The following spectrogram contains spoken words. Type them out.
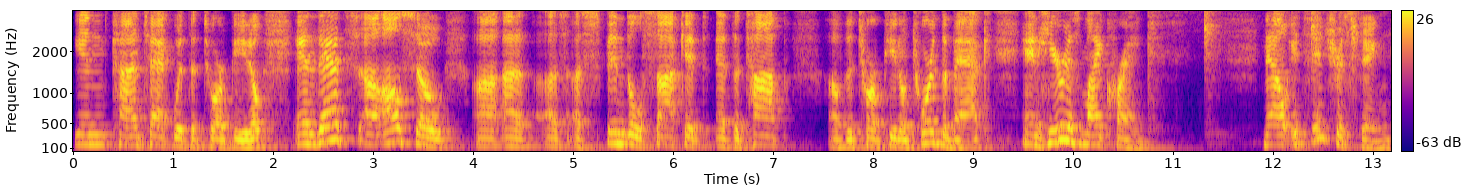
in contact with the torpedo. And that's uh, also uh, a, a, a spindle socket at the top of the torpedo toward the back. And here is my crank. Now, it's interesting.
